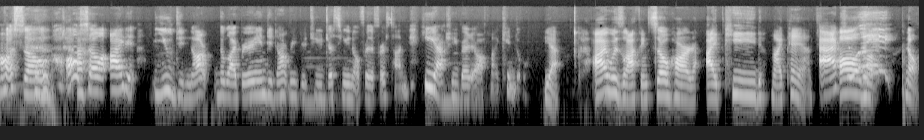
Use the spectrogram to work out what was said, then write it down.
Also, also, I did. You did not. The librarian did not read it to you, just so you know, for the first time. He actually read it off my Kindle. Yeah. I was laughing so hard I peed my pants. Actually, Almo- No,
